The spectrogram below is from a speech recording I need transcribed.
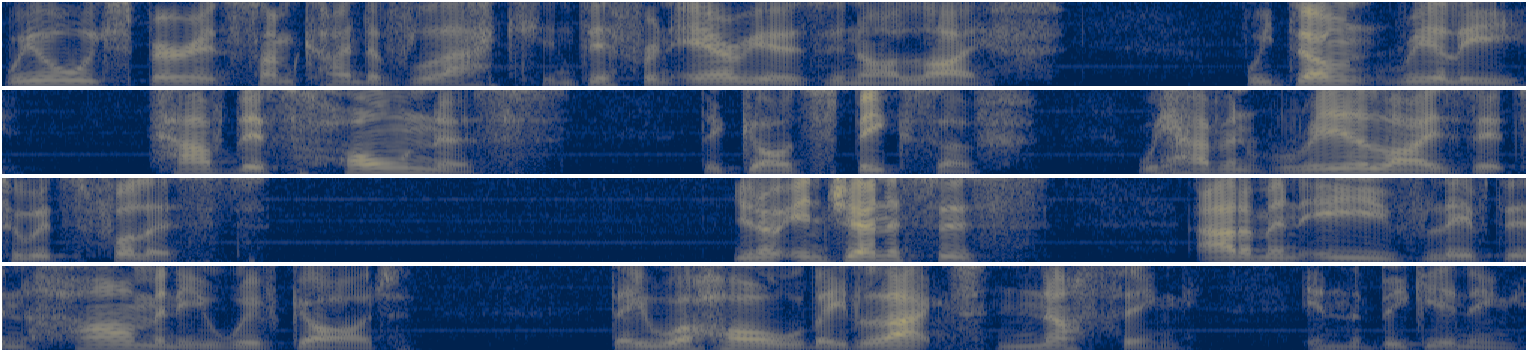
We all experience some kind of lack in different areas in our life. We don't really have this wholeness that God speaks of. We haven't realized it to its fullest. You know, in Genesis, Adam and Eve lived in harmony with God. They were whole, they lacked nothing in the beginning.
